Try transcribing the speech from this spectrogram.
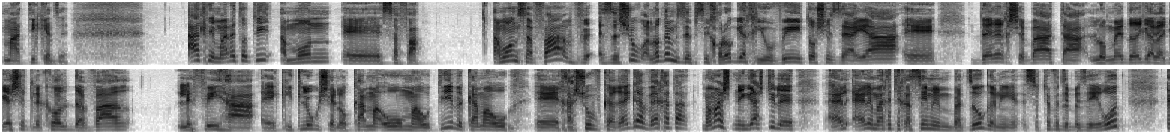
מעתיק את זה. את לימדת אותי המון אה, שפה. המון שפה, וזה שוב, אני לא יודע אם זה פסיכולוגיה חיובית, או שזה היה אה, דרך שבה אתה לומד רגע לגשת לכל דבר לפי הקטלוג שלו, כמה הוא מהותי וכמה הוא אה, חשוב כרגע, ואיך אתה, ממש ניגשתי ל... היה, היה לי מערכת יחסים עם בת זוג, אני אשתף את זה בזהירות,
